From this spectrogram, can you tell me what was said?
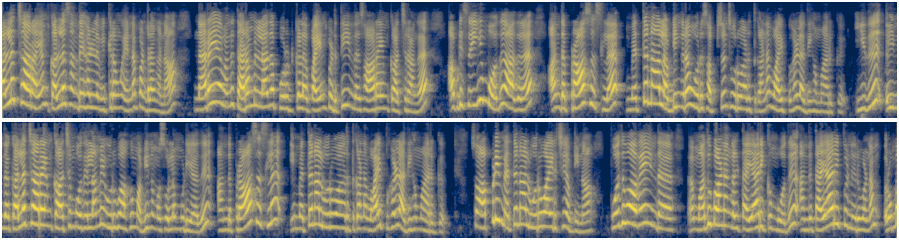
கள்ளச்சாராயம் கள்ள சந்தைகளில் விற்கிறவங்க என்ன பண்ணுறாங்கன்னா நிறைய வந்து தரமில்லாத பொருட்களை பயன்படுத்தி இந்த சாராயம் காய்ச்சுறாங்க. அப்படி செய்யும்போது அதில் அந்த ப்ராசஸில் மெத்தனால் அப்படிங்கிற ஒரு சப்ஸ்டன்ஸ் உருவாகிறதுக்கான வாய்ப்புகள் அதிகமாக இருக்குது இது இந்த கள்ளச்சாராயம் காய்ச்சும் போது எல்லாமே உருவாகும் அப்படின்னு நம்ம சொல்ல முடியாது. அந்த ப்ராசஸில் மெத்தனால் உருவாகிறதுக்கான வாய்ப்புகள் அதிகமாக இருக்குது ஸோ அப்படி மெத்தனால் உருவாயிருச்சு அப்படின்னா பொதுவாகவே இந்த மதுபானங்கள் தயாரிக்கும் போது அந்த தயாரிப்பு நிறுவனம் ரொம்ப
